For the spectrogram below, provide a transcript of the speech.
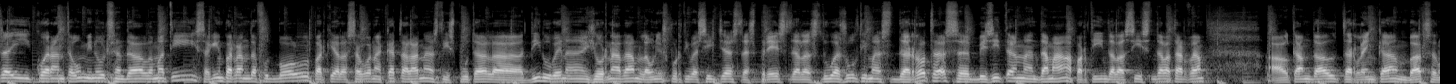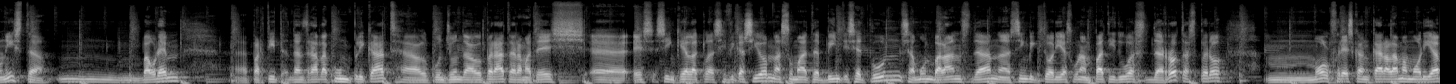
11 i 41 minuts del matí, seguim parlant de futbol perquè a la segona catalana es disputa la 19a jornada amb la Unió Esportiva Sitges després de les dues últimes derrotes. Visiten demà a partir de les 6 de la tarda al camp del Terlenca barcelonista. Mm, veurem partit d'entrada complicat, el conjunt del Prat ara mateix eh, és cinquè a la classificació, ha sumat 27 punts amb un balanç de 5 eh, victòries, un empat i dues derrotes, però mm, molt fresc encara a la memòria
